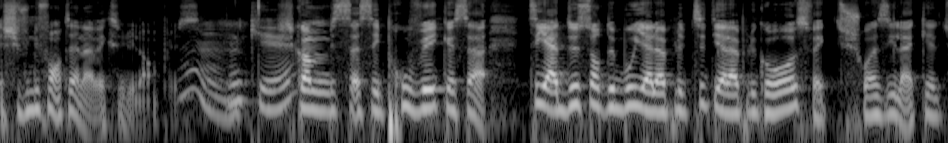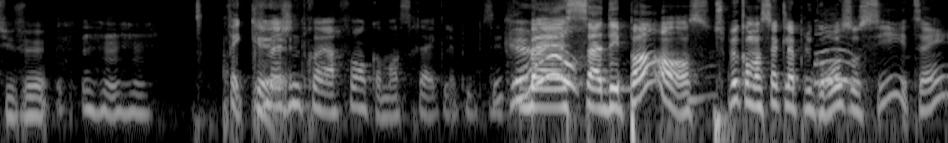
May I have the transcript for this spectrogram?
je suis venue fontaine avec celui-là en plus. Hmm. ok. Comme ça c'est prouvé que ça tu sais il y a deux sortes de boules il y a la plus petite il y a la plus grosse fait que tu choisis laquelle tu veux. Mm fait que j'imagine première fois on commencerait avec la plus petite. Ben ça dépend. Tu peux commencer avec la plus grosse aussi tu sais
